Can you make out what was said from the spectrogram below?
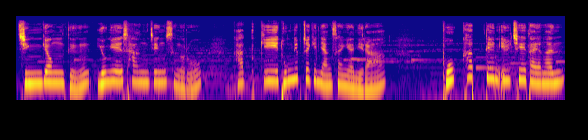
진경 등 용의 상징승으로 각기 독립적인 양상이 아니라 복합된 일체의 다양한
